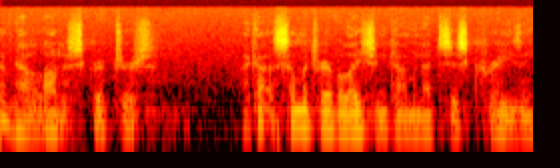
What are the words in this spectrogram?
I've got a lot of scriptures. I got so much revelation coming, that's just crazy.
